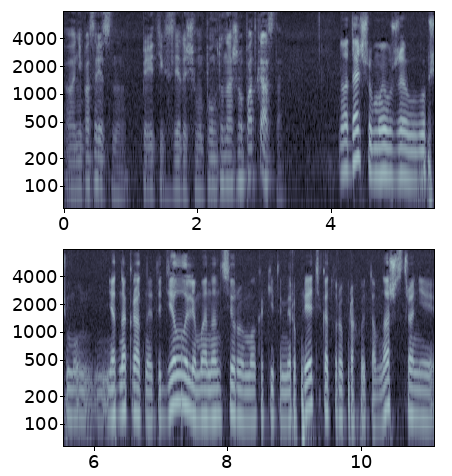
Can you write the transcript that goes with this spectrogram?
а, непосредственно перейти к следующему пункту нашего подкаста. Ну а дальше мы уже, в общем, неоднократно это делали. Мы анонсируем какие-то мероприятия, которые проходят там в нашей стране,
